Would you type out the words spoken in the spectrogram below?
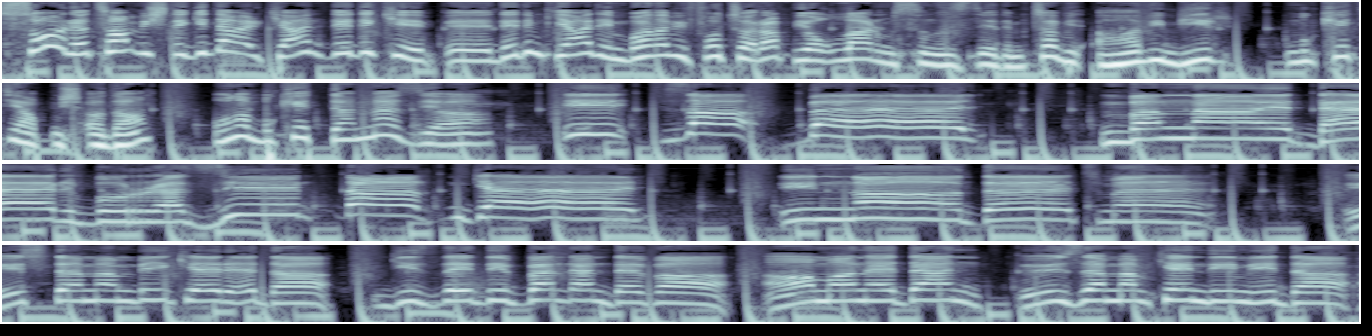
Sonra tam işte giderken dedi ki e, dedim ki ya dedim bana bir fotoğraf yollar mısınız dedim. Tabii abi bir buket yapmış adam. Ona buket denmez ya. İzabel bana eder burazinden gel. İnat etme İstemem bir kere daha gizledi benden deva ama neden üzemem kendimi da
